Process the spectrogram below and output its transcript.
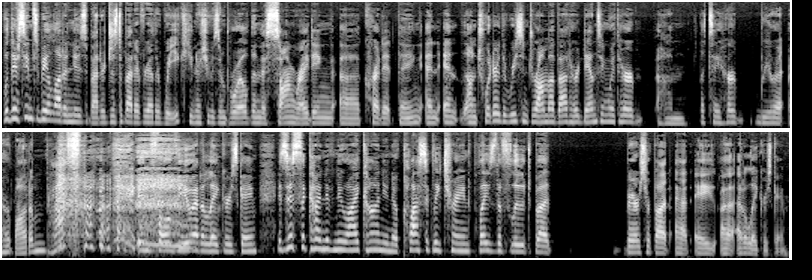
Well, there seems to be a lot of news about her just about every other week. You know, she was embroiled in this songwriting uh, credit thing, and and on Twitter, the recent drama about her dancing with her, um, let's say her rear, her bottom half in full view at a Lakers game. Is this the kind of new icon? You know, classically trained, plays the flute, but bears her butt at a uh, at a Lakers game.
